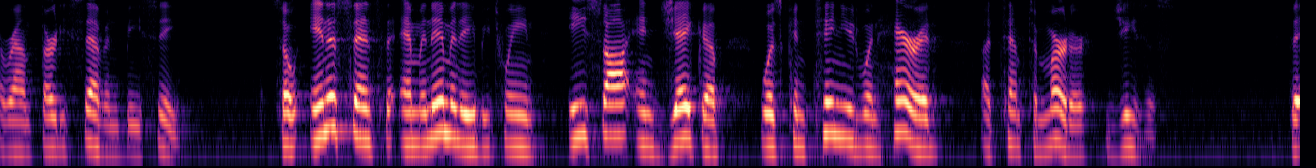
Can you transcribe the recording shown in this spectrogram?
around 37 BC. So, in a sense, the enmity between Esau and Jacob was continued when Herod attempted to murder Jesus. The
